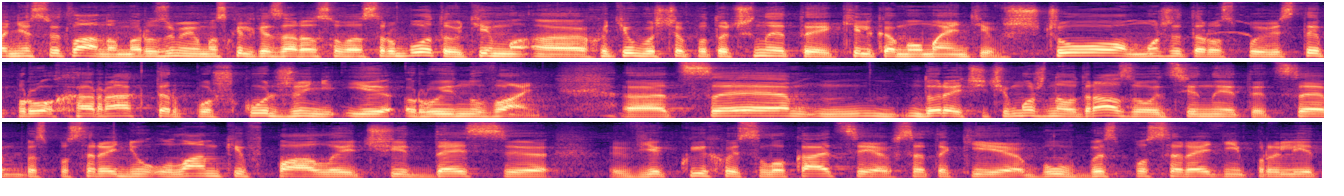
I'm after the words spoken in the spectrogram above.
Пані Світлано, ми розуміємо, скільки зараз у вас роботи. Втім, е, хотів би ще поточнити кілька моментів. Що можете розповісти про характер пошкоджень і руйнувань? Е, Це до речі, чи можна одразу оцінити це безпосередньо уламки впали, чи десь е, в якихось локаціях все таки був безпосередній приліт?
